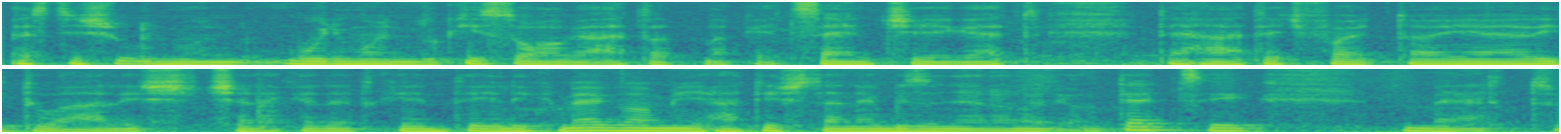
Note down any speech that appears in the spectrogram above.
ezt is úgymond, úgymond kiszolgáltatnak egy szentséget, tehát egyfajta ilyen rituális cselekedetként élik meg, ami hát Istennek bizonyára nagyon tetszik, mert,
